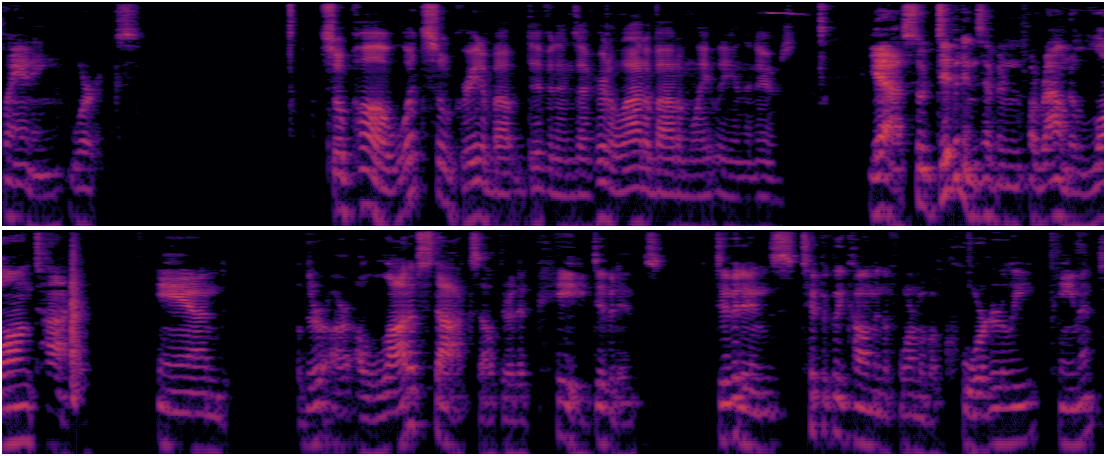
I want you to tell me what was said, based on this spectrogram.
planning works. So, Paul, what's so great about dividends? I've heard a lot about them lately in the news. Yeah, so dividends have been around a long time, and there are a lot of stocks out there that pay dividends. Dividends typically come in the form of a quarterly payment.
